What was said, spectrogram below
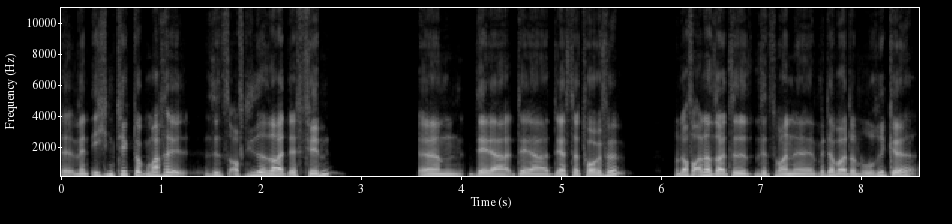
äh, wenn ich einen TikTok mache, sitzt auf dieser Seite Finn, ähm, der, der, der ist der Teufel. Und auf der anderen Seite sitzt meine Mitarbeiterin Ulrike,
